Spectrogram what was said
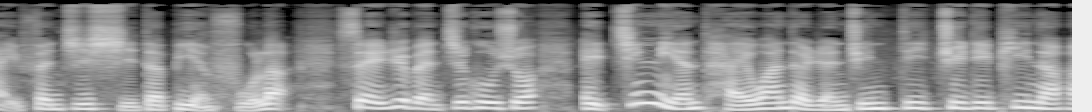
百分之十的贬幅了。所以日本智库说，哎，今年台湾的人均 GDP 呢，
